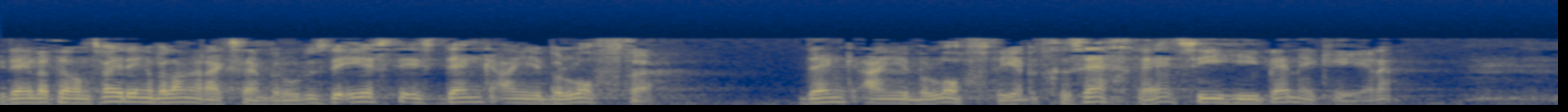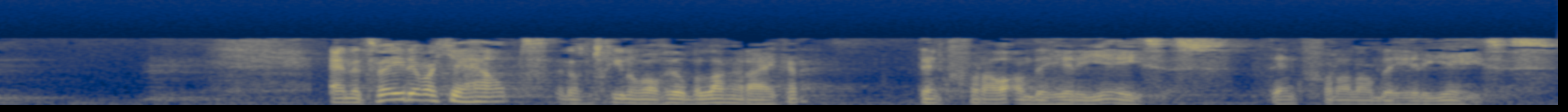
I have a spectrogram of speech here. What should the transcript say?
Ik denk dat er dan twee dingen belangrijk zijn, broeders. De eerste is denk aan je belofte. Denk aan je belofte. Je hebt het gezegd, hè? Zie, hier ben ik, heren. En het tweede wat je helpt, en dat is misschien nog wel veel belangrijker, denk vooral aan de Heer Jezus. Denk vooral aan de Heer Jezus.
